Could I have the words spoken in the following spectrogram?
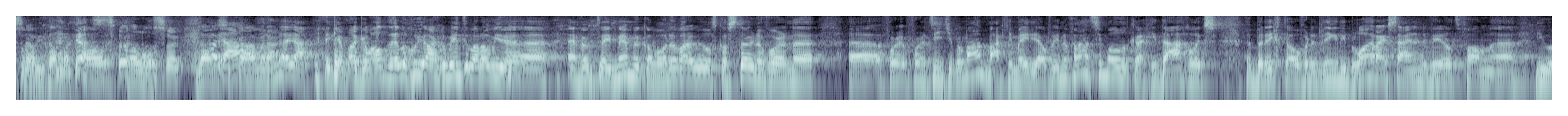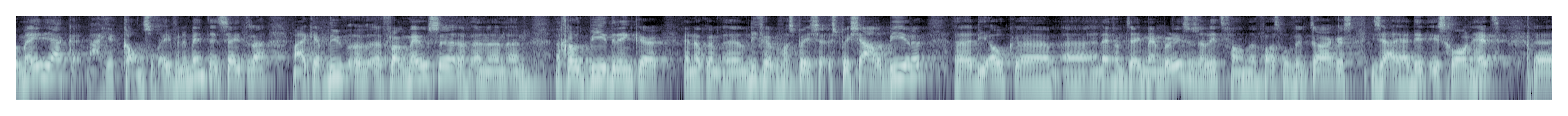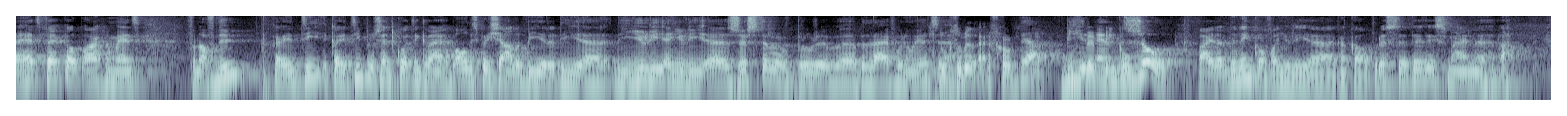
Nou, ga maar gauw, sorry, ga los. sorry. Daar is ja, de camera. Ja, ja. Ik, heb, ik heb altijd hele goede argumenten waarom je eh FMT-member kan worden. Waarom je ons kan steunen voor een, eh, eh, voor, voor een tientje per maand. Maak je media over innovatie mogelijk. Krijg je dagelijks eh, berichten over de dingen die belangrijk zijn in de wereld van eh, nieuwe media. Maak je kans op evenementen, et cetera. Maar ik heb nu eh, eh, Frank Meeuwsen, een, een, een, een groot bierdrinker en ook een, een liefhebber van specia- speciale bieren. eh, die ook eh, eh, een FMT-member is, dus een lid van eh, Fast Moving Targets. Die zei, ja, dit is gewoon het, eh, het verkoopargument. Vanaf nu kan je, een ti- kan je 10% korting krijgen op al die speciale bieren die, eh, die jullie en jullie eh, zuster of broederbedrijf, hoe noem je het? Dochterbedrijf gewoon. ja, bier en zo, waar je dat- de winkel van jullie eh, kan kopen. Dus dit is mijn, eh, nou,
